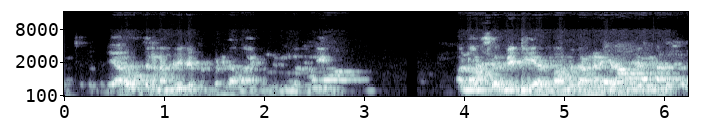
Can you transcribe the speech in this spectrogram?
நட்சத்திர யாரோ ஒருத்தங்க நன்றி ரெஃபர் பண்ணி தான் I don't remember name not sure maybe அது மறந்துட்டாங்க நினைக்கிறேன்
